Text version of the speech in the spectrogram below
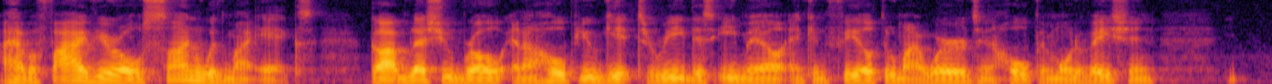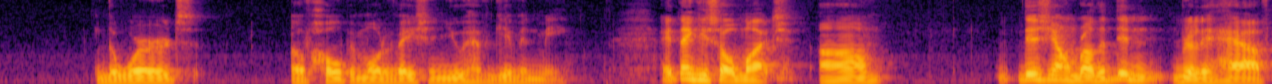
I have a five year old son with my ex. God bless you, bro, and I hope you get to read this email and can feel through my words and hope and motivation the words of hope and motivation you have given me. Hey, thank you so much. Um, this young brother didn't really have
